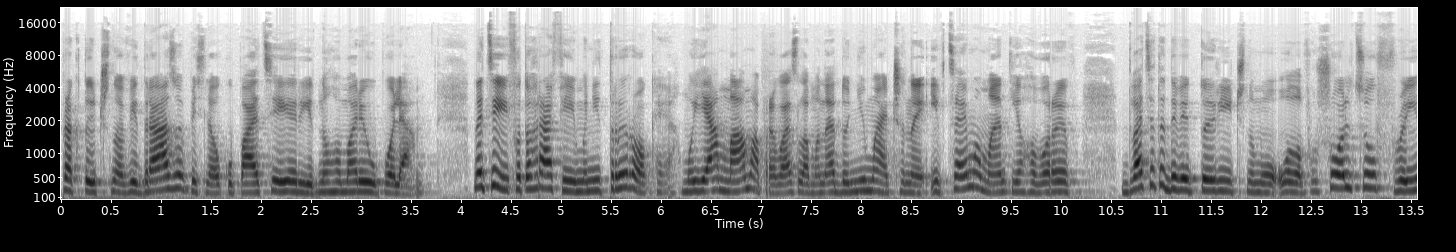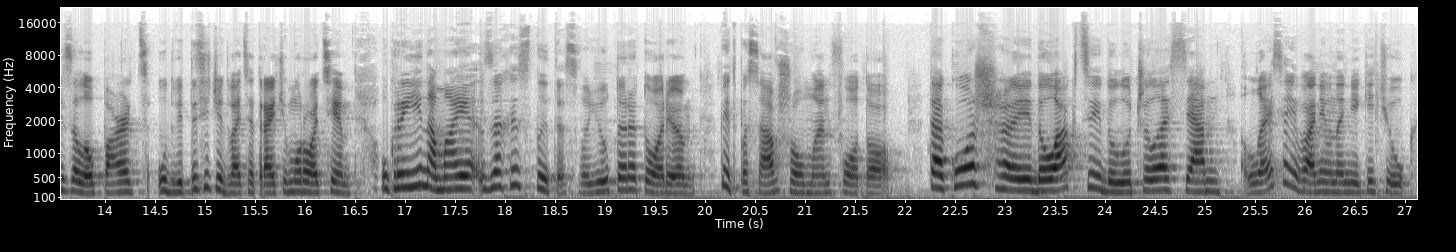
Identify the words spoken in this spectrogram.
практично відразу після окупації рідного Маріуполя. На цій фотографії мені три роки. Моя мама привезла мене до Німеччини, і в цей момент я говорив 29-річному Олафу Шольцу «Free the Leopards» у 2023 році. Україна має захистити свою територію. Підписав шоумен фото. Також е, до акції долучилася Леся Іванівна Нікітюк.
